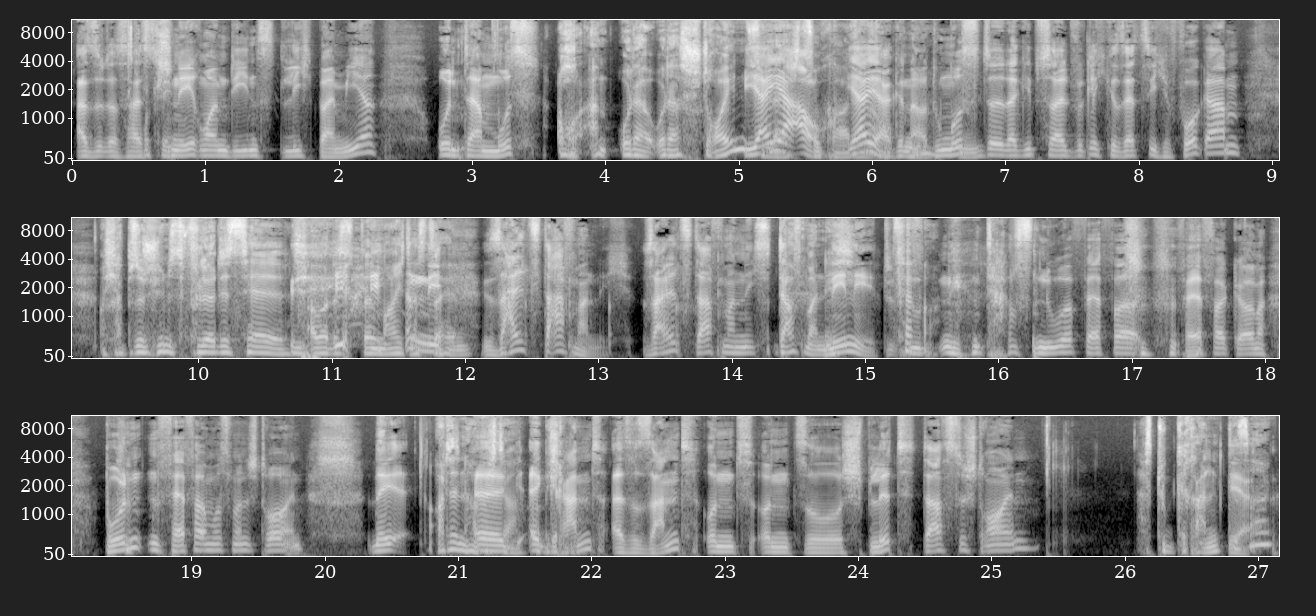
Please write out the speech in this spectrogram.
Also das heißt, Okay. Schneeräumdienst liegt bei mir und da muss Auch am, oder, oder streuen ja ja auch sogar ja ja noch. genau du musst äh, da gibt's halt wirklich gesetzliche Vorgaben Ich habe so ein schönes Fleur de Sel, aber das, dann mache ich das Nee, dahin. Salz darf man nicht. Salz darf man nicht. Darf man nicht? Nee, nee. Du, Pfeffer. Du, nee, darfst nur Pfeffer, Pfefferkörner. Bunten Pfeffer muss man streuen. Nee, Ah, den hab ich äh, da. äh, Grant, also Sand und, und so Split darfst du streuen. Hast du Grant Ja, gesagt?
